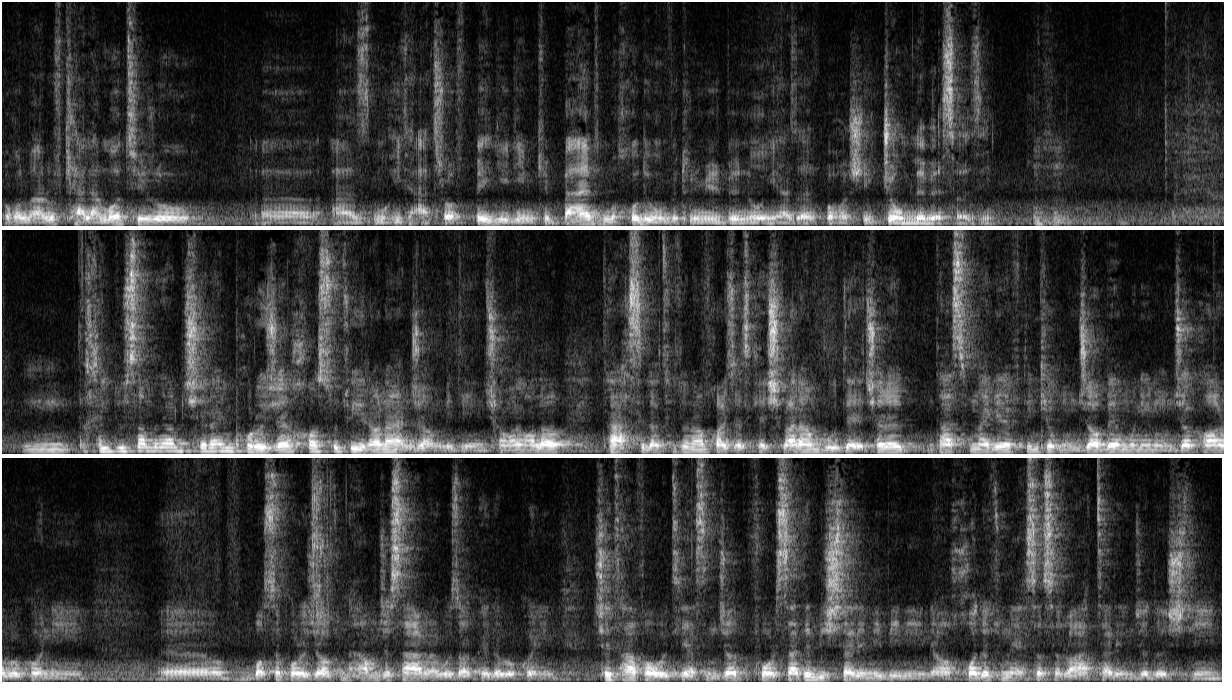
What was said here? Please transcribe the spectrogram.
به قول معروف کلماتی رو از محیط اطراف بگیریم که بعد ما خودمون بتونیم به نوعی از باهاش یک جمله بسازیم. خیلی دوستم بدونم چرا این پروژه خاص رو تو ایران انجام میدین؟ شما حالا تحصیلاتتون هم خارج از کشورم بوده چرا تصمیم نگرفتین که اونجا بمونین اونجا کار بکنین؟ واسه پروژهاتون همونجا سرمایه گذار پیدا بکنین. چه تفاوتی هست؟ اینجا فرصت بیشتری می‌بینین یا خودتون احساس راحت اینجا داشتین؟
